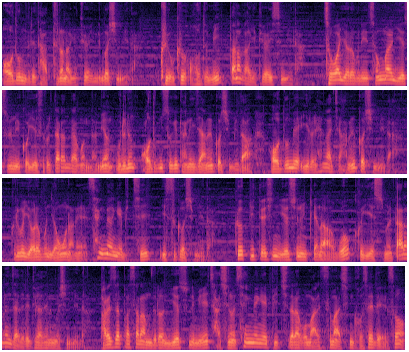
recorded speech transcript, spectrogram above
어둠들이 다 드러나게 되어 있는 것입니다. 그리고 그 어둠이 떠나가게 되어 있습니다. 저와 여러분이 정말 예수를 믿고 예수를 따른다고 한다면 우리는 어둠 속에 다니지 않을 것입니다. 어둠의 일을 행하지 않을 것입니다. 그리고 여러분 영혼 안에 생명의 빛이 있을 것입니다. 그 빛 대신 예수님께 나오고 그 예수님을 따르는 자들이 되어야 되는 것입니다. 바리새파 사람들은 예수님이 자신을 생명의 빛이다라고 말씀하신 것에 대해서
